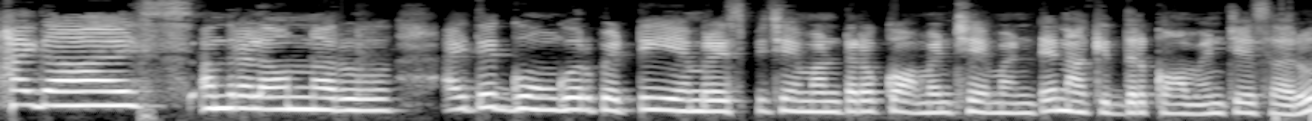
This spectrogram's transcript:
హాయ్ గాయ్స్ అందరు ఎలా ఉన్నారు? అయితే గోంగూర పెట్టి ఏం రెసిపీ చేయమంటారో కామెంట్ చేయమంటే నాకు ఇద్దరు కామెంట్ చేశారు.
